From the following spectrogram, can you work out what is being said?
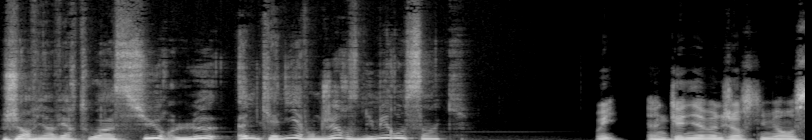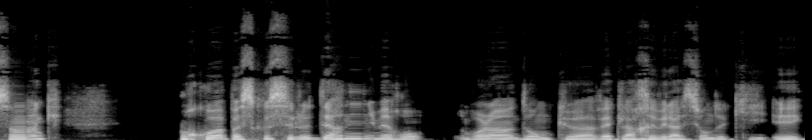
je reviens vers toi sur le Uncanny Avengers numéro 5. Uncanny Avengers numéro 5. Pourquoi? Parce que c'est le dernier numéro. Voilà, donc euh, avec la révélation de qui est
